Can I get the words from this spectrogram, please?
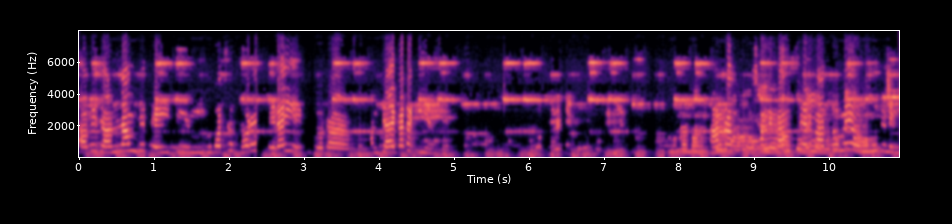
সবই জানলাম যে এই দু বছর ধরে এরাই এই পুজোটা মানে জায়গাটা কিনেছে। আমরা কাউন্সিলের মাধ্যমে অনুমতি নেই।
